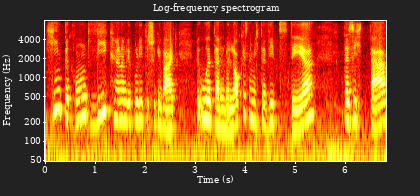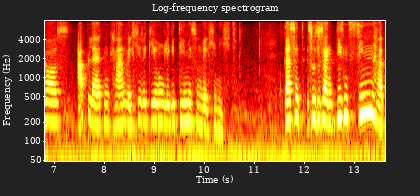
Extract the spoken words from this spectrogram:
Hintergrund, wie können wir politische Gewalt beurteilen. Bei Locke ist nämlich der Witz der, dass ich daraus ableiten kann, welche Regierung legitim ist und welche nicht das hat sozusagen diesen Sinn hat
